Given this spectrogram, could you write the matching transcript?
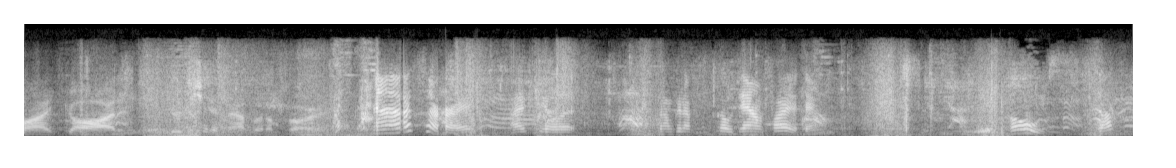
my God, you're just getting that, but I'm sorry. Nah, that's alright. I feel it. But I'm gonna go down fighting. Oh, suck.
